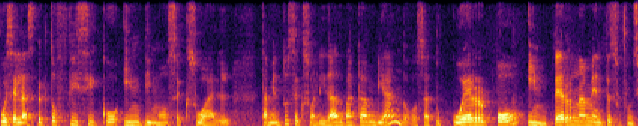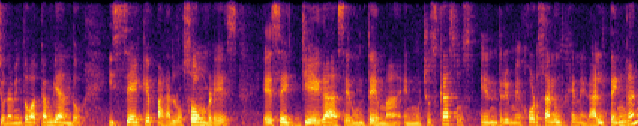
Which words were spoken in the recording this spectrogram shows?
pues el aspecto físico, íntimo, sexual, también tu sexualidad va cambiando, o sea, tu cuerpo internamente, su funcionamiento va cambiando y sé que para los hombres ese llega a ser un tema en muchos casos. Entre mejor salud general tengan,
